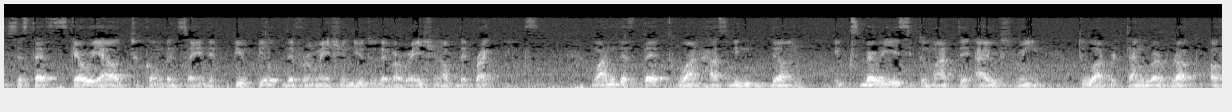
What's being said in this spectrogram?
This step carry out to compensate the pupil deformation due to the variation of the brightness. Once the step 1 has been done, it's very easy to map the iris ring to a rectangular block of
